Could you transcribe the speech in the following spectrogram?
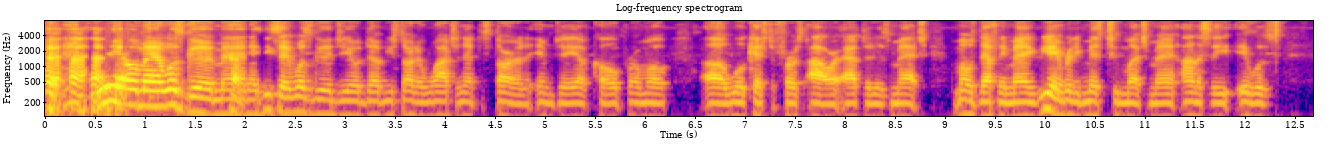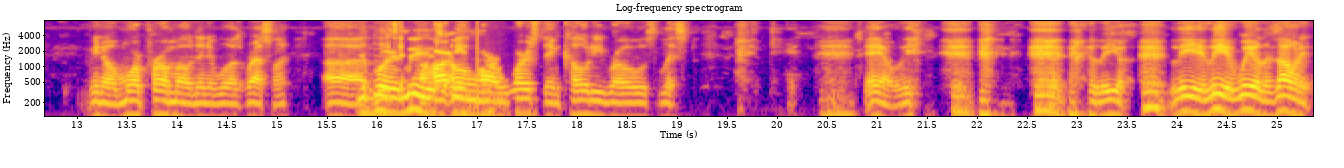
Leo, man, what's good, man? As he said, what's good, GOW? Started watching at the start of the MJF Cole promo. Uh, we'll catch the first hour after this match. Most definitely, man. You ain't really missed too much, man. Honestly, it was, you know, more promo than it was wrestling. Uh, Your boy Lee Hardys on- are worse than Cody Rhodes Lisp. Damn, Lee. Leo, Leo, Leo Will is on it.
